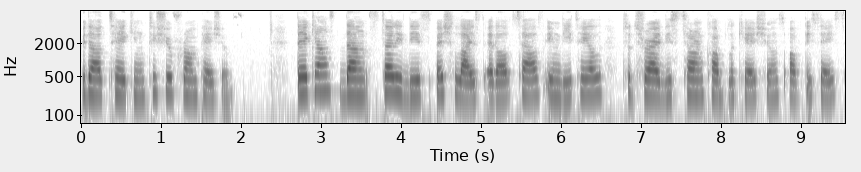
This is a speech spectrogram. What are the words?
without taking tissue from patients. They can then study these specialized adult cells in detail to try discern complications of disease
